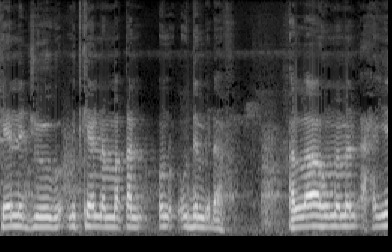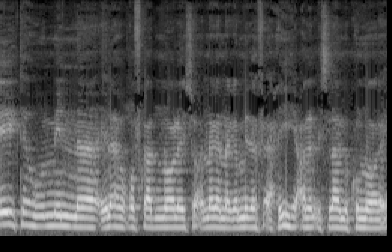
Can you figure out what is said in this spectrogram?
keenna joogo midkeenna maqan u dembi dhaaf. Allaahuma man axyaytahu minaa ilaahu qofkaad noolayso annaga naga mida fa axyihi cala alislaami ku noolay.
